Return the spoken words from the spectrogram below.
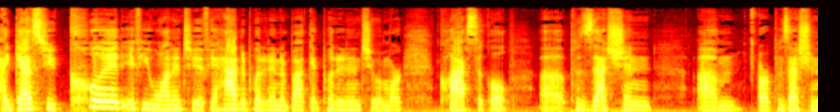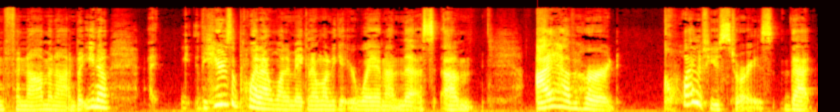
I guess you could, if you wanted to, if you had to put it in a bucket, put it into a more classical uh, possession um, or possession phenomenon. But you know, here's a point I want to make, and I want to get your weigh in on this. Um, I have heard quite a few stories that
